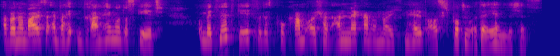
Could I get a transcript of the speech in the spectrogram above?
aber normalerweise einfach hinten dranhängen und das geht. Und wenn es nicht geht, wird das Programm euch schon anmeckern und euch einen Help ausspucken oder ähnliches.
